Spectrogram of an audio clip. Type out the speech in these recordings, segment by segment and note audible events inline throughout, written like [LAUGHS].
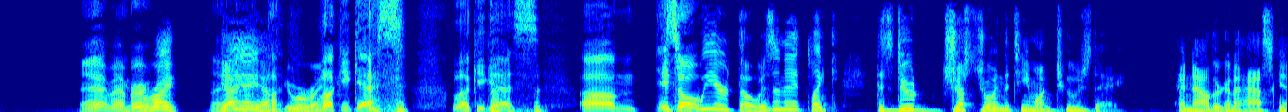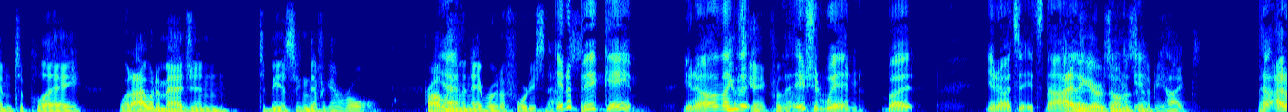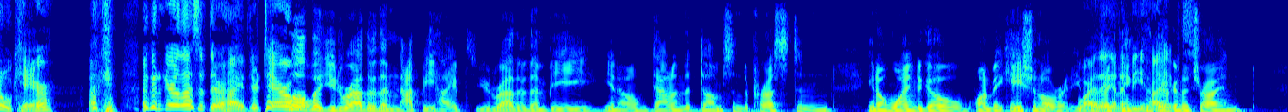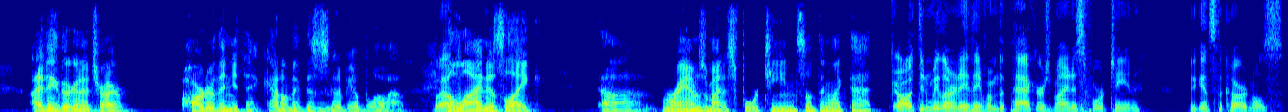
Yeah, remember? You were right. Yeah, yeah, yeah. Luck- You were right. Lucky guess. [LAUGHS] Lucky guess. [LAUGHS] um, It's so weird though, isn't it? Like this dude just joined the team on Tuesday, and now they're going to ask him to play what I would imagine to be a significant role, probably Yeah. in the neighborhood of forty snaps. in a big game, you know, like Huge they- game for them. They should win, but you know, it's it's not. I a- think Arizona's going to be hyped. [LAUGHS] I don't care. [LAUGHS] I, couldn't care less if they're hyped. They're terrible. Well, but you'd rather them not be hyped. You'd rather them be, you know, down in the dumps and depressed and, you know, wanting to go on vacation already. why are they I gonna think be that They're going to try and, I think they're going to try harder than you think. I don't think this is going to be a blowout. well, the line is like, uh, Rams minus 14, something like that. oh, didn't we learn anything from the Packers minus fourteen against the Cardinals?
